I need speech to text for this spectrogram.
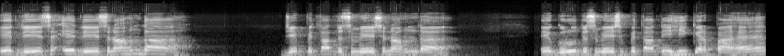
ਇਹ ਦੇਸ਼ ਇਹ ਦੇਸ਼ ਨਾ ਹੁੰਦਾ। ਜੇ ਪਿਤਾ ਦਸ਼ਮੇਸ਼ ਨਾ ਹੁੰਦਾ, ਇਹ ਗੁਰੂ ਦਸ਼ਮੇਸ਼ ਪਿਤਾ ਦੀ ਹੀ ਕਿਰਪਾ ਹੈ,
